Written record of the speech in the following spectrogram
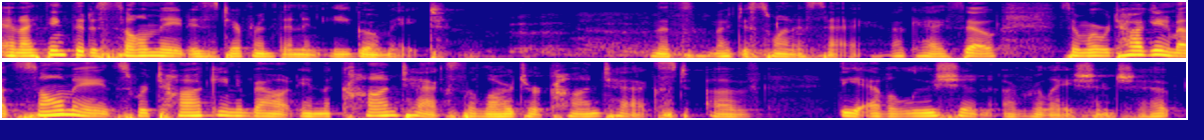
And I think that a soulmate is different than an ego mate. That's what I just want to say. Okay, so so when we're talking about soulmates, we're talking about in the context, the larger context of the evolution of relationship.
